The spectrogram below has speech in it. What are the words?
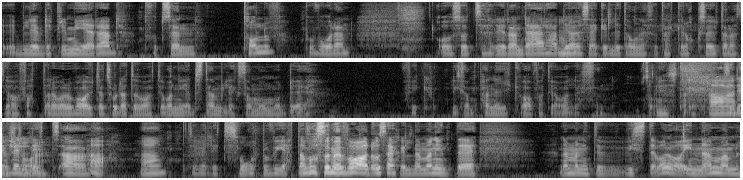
eh, blev deprimerad 2012 på våren. Och så redan där hade Mm. jag säkert lite ångestattacker också utan att jag fattade vad det var. Utan jag trodde att det var att jag var nedstämd liksom och mådde, fick liksom panik av att jag var ledsen. Så, Just det. Ja, så det är förstår. väldigt, ja, Ja, ja. det är väldigt svårt att veta vad som är vad och särskilt när man inte när man inte visste vad det var innan man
